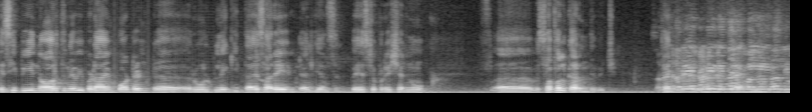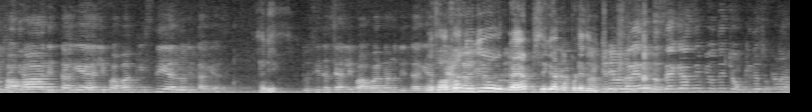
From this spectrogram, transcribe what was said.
ਏਸੀਪੀ ਨਾਰਥ ਨੇ ਵੀ ਬੜਾ ਇੰਪੋਰਟੈਂਟ ਰੋਲ ਪਲੇ ਕੀਤਾ ਹੈ ਸਾਰੇ ਇੰਟੈਲੀਜੈਂਸ ਬੇਸਡ ਆਪਰੇਸ਼ਨ ਨੂੰ ਸਫਲ ਕਰਨ ਦੇ ਵਿੱਚ। ਲਿਫਾਫਾ ਦਿੱਤਾ ਗਿਆ ਹੈ। ਲਿਫਾਫਾ ਕਿਸ ਦੇ ਵੱਲੋਂ ਦਿੱਤਾ ਗਿਆ ਸੀ? ਹਾਂਜੀ? ਤੁਸੀਂ ਦੱਸਿਆ ਲਿਫਾਫਾ ਇਹਨਾਂ ਨੂੰ ਦਿੱਤਾ ਗਿਆ ਲਿਫਾਫਾ ਨਹੀਂ ਜੀ ਉਹ ਰੈਪਡ ਸੀਗਾ ਕੱਪੜੇ ਦੇ ਵਿੱਚ। ਸਰ ਇਹਨਾਂ ਨੂੰ ਦੱਸਿਆ ਗਿਆ ਸੀ ਵੀ ਉਹਦੇ ਚੌਕੀ ਤੇ ਸੁੱਟਣਾ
